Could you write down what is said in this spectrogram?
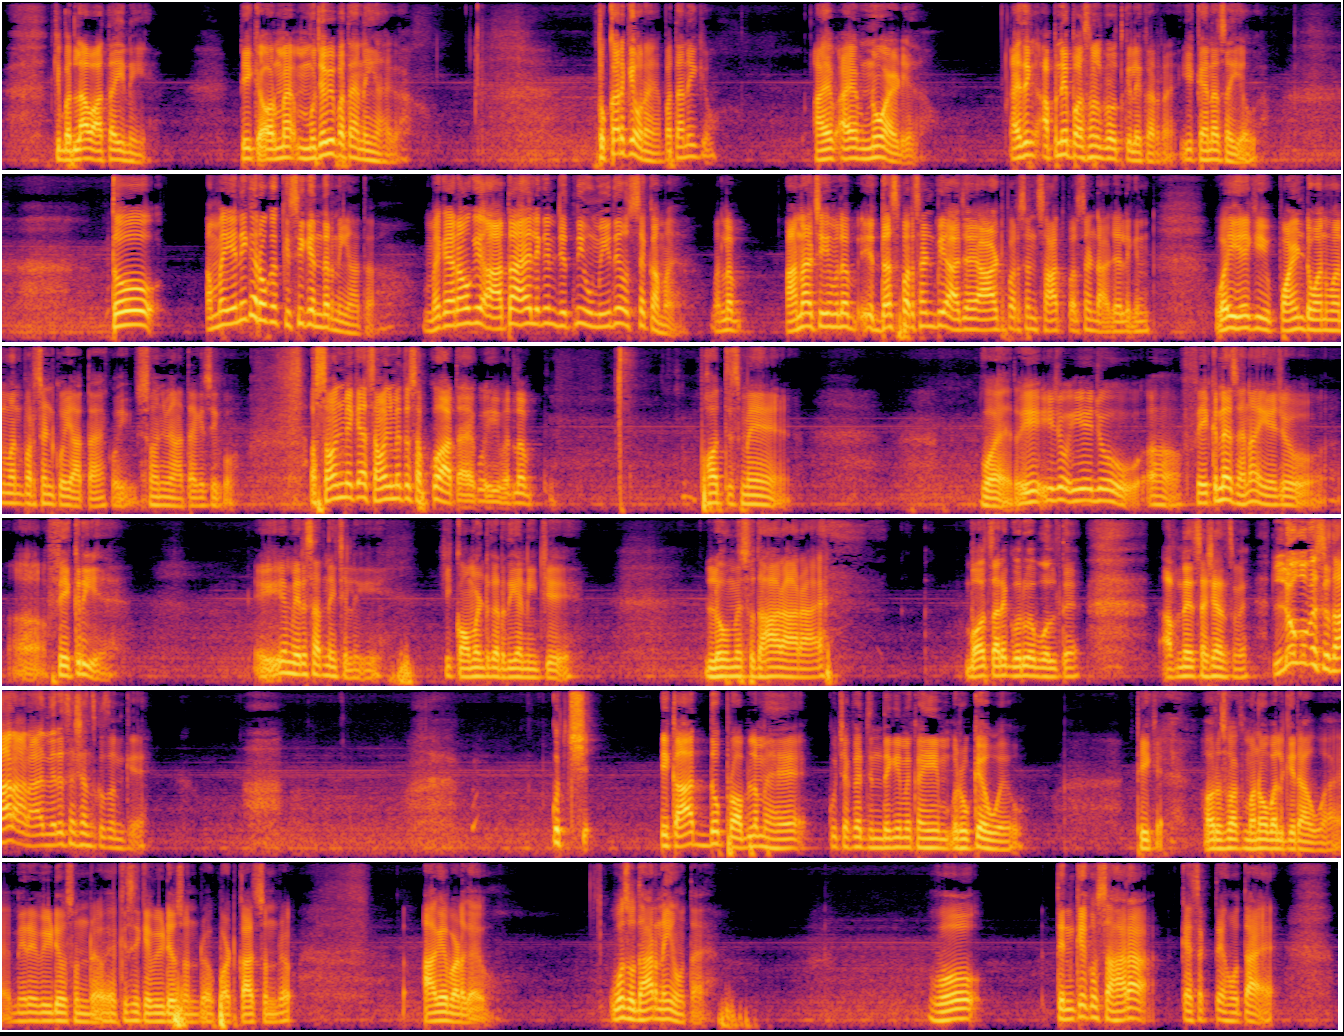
कि बदलाव आता ही नहीं है। ठीक है? और मैं, मुझे भी पता है नहीं आएगा। तो कर क्यों रहे हैं? पता नहीं क्यों। I I have no idea I think अपने पर्सनल ग्रोथ के लिए कर रहे हैं। ये कहना सही होगा। तो अब मैं ये नहीं कह रहा हूँ कि किसी के अंदर नहीं आता। मैं कह रहा हूँ कि आता है, लेकिन जितनी उम्मीदें उससे कम है। मतलब आना चाहिए मतलब ये दस परसेंट भी आ जाए, आठ परसेंट, सात परसेंट आ जाए, लेकिन वही है कि point one one one percent कोई आता है, कोई समझ में आता है किसी को। और समझ में क्या, समझ में तो सबको आता है, कोई मतलब बहुत इसमें वो है। तो ये ये जो ये जो फेकनेस है ना, ये जो फेकरी है, ये मेरे साथ नहीं चलेगी कि कमेंट कर दिया नीचे। लो में सुधार आ रहा है। बहुत सारे गुरु बोलते हैं अपने सेशंस में, लोगों में सुधार आ रहा है मेरे सेशंस को सुन के। कुछ, एक आध दो प्रॉब्लम है, कुछ अगर ज़िंदगी में कहीं रुके हुए हो। ठीक है? और उस वक्त मनोबल गिरा हुआ है। मेरे वीडियो सुन रहे हो या किसी के वीडियो सुन रहे हो पॉडकास्ट सुन रहे हो, आगे बढ़ गए हो। वो सुधार नहीं होता है। वो तिनके को सहारा कह सकते होता है।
